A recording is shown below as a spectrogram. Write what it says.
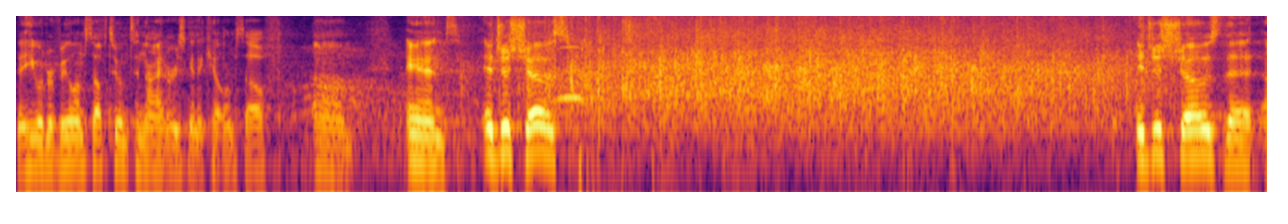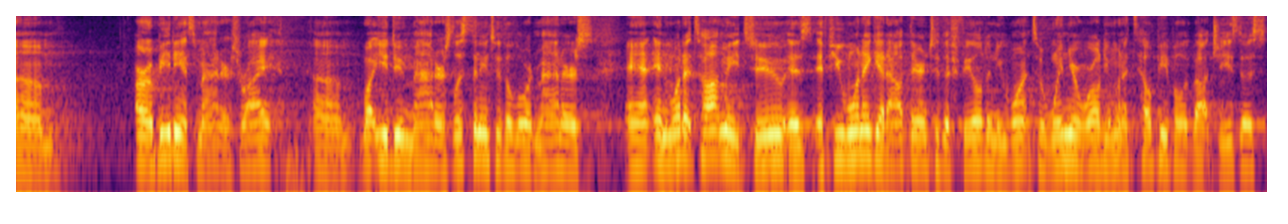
that he would reveal himself to him tonight or he's going to kill himself. Um, and it just shows. It just shows that um, our obedience matters, right? Um, what you do matters. Listening to the Lord matters. And, and what it taught me too is if you want to get out there into the field and you want to win your world, you want to tell people about Jesus,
